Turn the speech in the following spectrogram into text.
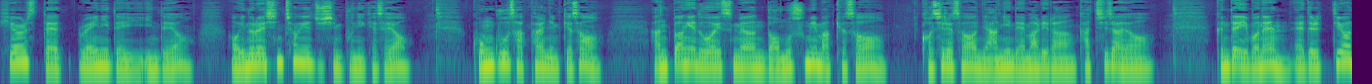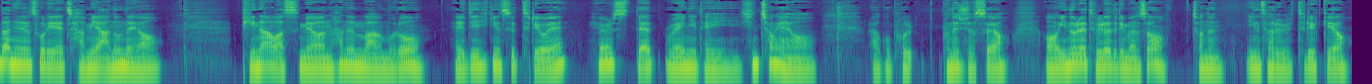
Here's That Rainy Day인데요. 어, 이 노래 신청해주신 분이 계세요. 0948님께서 안방에 누워있으면 너무 숨이 막혀서 거실에서 냥이 네 마리랑 같이 자요. 근데 이번엔 애들 뛰어다니는 소리에 잠이 안 오네요. 비나 왔으면 하는 마음으로 에디 히긴스 트리오의 Here's That Rainy Day 신청해요. 라고 볼- 보내주셨어요. 어, 이 노래 들려드리면서 저는 인사를 드릴게요.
